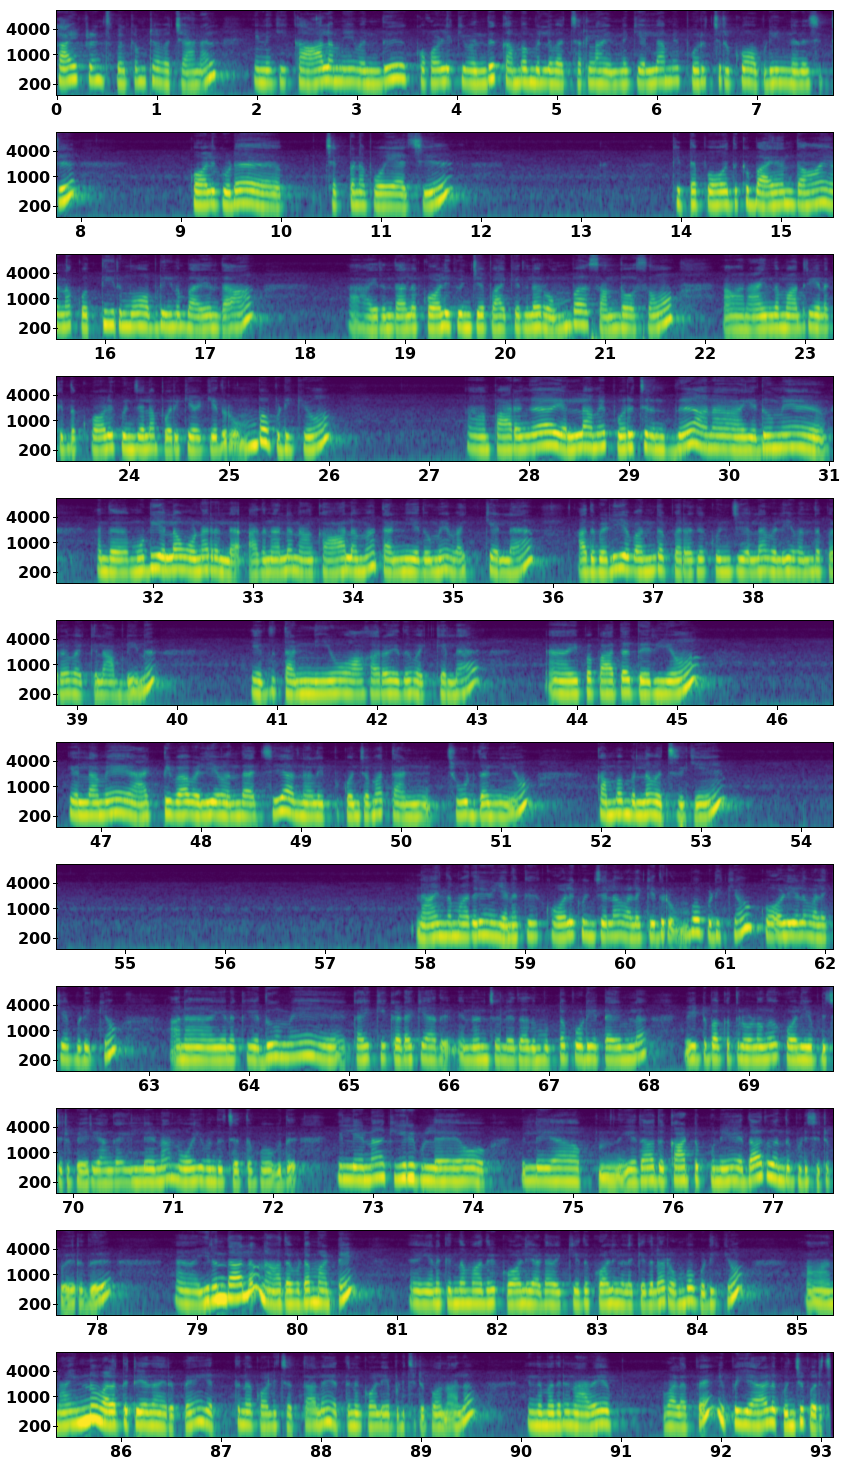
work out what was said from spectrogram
Hi friends welcome to our channel இன்றைக்கி காலமே வந்து கோழிக்கு வந்து கம்பம்பில்லு வச்சிடலாம் இன்றைக்கி எல்லாமே பொறிச்சிருக்கோம் அப்படின்னு நினச்சிட்டு கோழி கூட செக் பண்ண போயாச்சு. கிட்ட போகிறதுக்கு பயம்தான். ஏன்னா கொத்திருமோ அப்படின்னு பயம்தான். இருந்தாலும் கோழி குஞ்சை பார்க்கறதுல ரொம்ப சந்தோஷம். நான் இந்த மாதிரி எனக்கு இந்த கோழி குஞ்செல்லாம் பொறிக்க வைக்கிறது ரொம்ப பிடிக்கும். பாருங்கள் எல்லாமே பொரிச்சிருந்தது. ஆனால் எதுவுமே அந்த முடியெல்லாம் உணரலை. அதனால் நான் காலமாக தண்ணி எதுவுமே வைக்கலை. அது வெளியே வந்த பிறகு குஞ்சு எல்லாம் வெளியே வந்த பிறகு வைக்கலாம் அப்படின்னு எது தண்ணியும் ஆகாரம் எதுவும் வைக்கலை. இப்போ பார்த்தா தெரியும். எல்லாமே ஆக்டிவாக வெளியே வந்தாச்சு. அதனால் இப்போ கொஞ்சமாக தண் சூடு தண்ணியும் கம்பம்பெல்லாம் வச்சுருக்கேன். நான் இந்த மாதிரி எனக்கு கோழி குஞ்செல்லாம் வளர்க்கிறது ரொம்ப பிடிக்கும். கோழியெல்லாம் வளர்க்க பிடிக்கும். ஆனால் எனக்கு எதுவுமே கைக்கு கிடைக்காது. என்னன்னு சொல்லி அது முட்டை போடிய டைமில் வீட்டு பக்கத்தில் உள்ளவங்க கோழியை பிடிச்சிட்டு போயிடுறாங்க இல்லைன்னா நோய் வந்து செத்து போகுது. இல்லைன்னா கீரி பிள்ளையோ இல்லையா ஏதாவது காட்டுப்பூனையோ ஏதாவது வந்து பிடிச்சிட்டு போயிடுது இருந்தாலும் நான் அதை விட மாட்டேன். எனக்கு இந்த மாதிரி கோழி அடை வைக்கிறது கோழி வளர்க்கிறதெல்லாம் ரொம்ப பிடிக்கும். நான் இன்னும் வளர்த்துட்டே தான் இருப்பேன். எத்தனை கோழி செத்தாலும் எத்தனை கோழியை பிடிச்சிட்டு போனாலும் இந்த மாதிரி நிறைய வளர்ப்பேன். இப்போ ஏழு குஞ்சு பொரிச்சு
